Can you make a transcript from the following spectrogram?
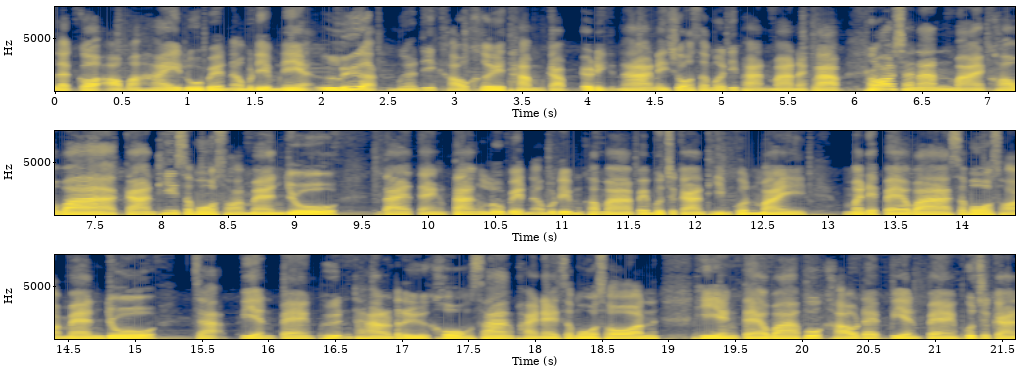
แล้วก็เอามาให้ลูเบนอัมบดิมเนี่ยเลือกเหมือนที่เขาเคยทำกับเอริกนาร์กในช่วงซัมเมอร์ที่ผ่านมานะครับ เพราะฉะนั้นหมายความว่าการที่สโมสรแมนยูได้แต่งตั้งลูเบนอัมบดิมเข้ามาเป็นผู้จัดการทีมคนใหม่ ไม่ได้แปลว่าสโมสรแมนยู จะเปลี่ยนแปลงพื้นฐานหรือโครงสร้างภายในสโมสร เพียงแต่ว่าพวกเขาได้เปลี่ยนแปลงผู้จัดการ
